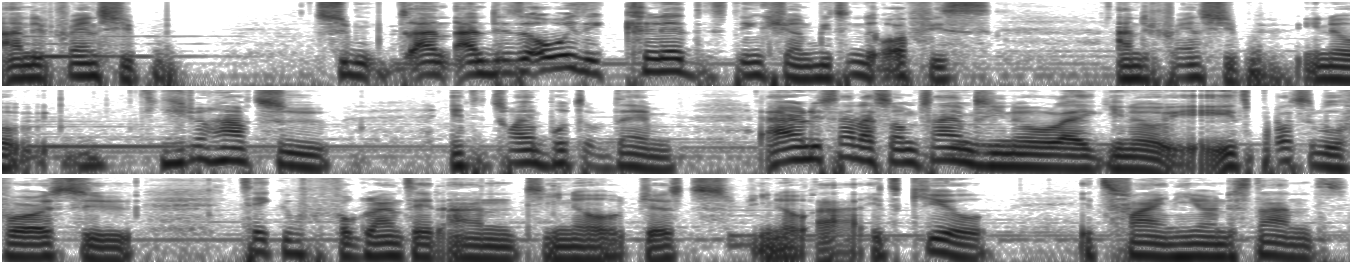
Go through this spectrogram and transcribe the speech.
and the friendship to, and, and there's always a clear distinction between the office and the friendship you know. You don't have to intertwine both of them. I understand that sometimes you know like you know it's possible for us to take people for granted and you know just you know uh, it's cute it's fine he understands.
